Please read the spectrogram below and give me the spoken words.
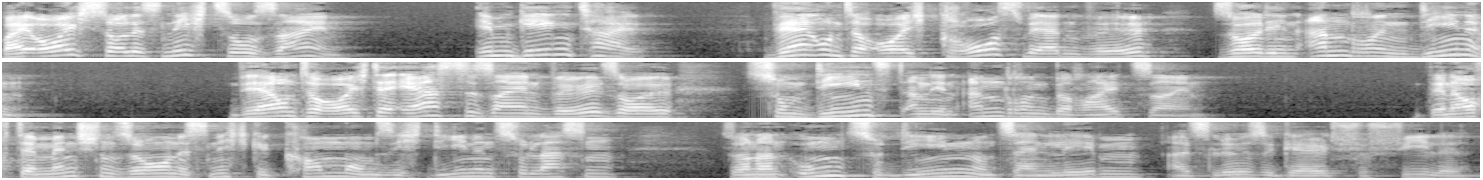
Bei euch soll es nicht so sein. Im Gegenteil, wer unter euch groß werden will, soll den anderen dienen. Wer unter euch der Erste sein will, soll zum Dienst an den anderen bereit sein. Denn auch der Menschensohn ist nicht gekommen, um sich dienen zu lassen, sondern um zu dienen und sein Leben als Lösegeld für viele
